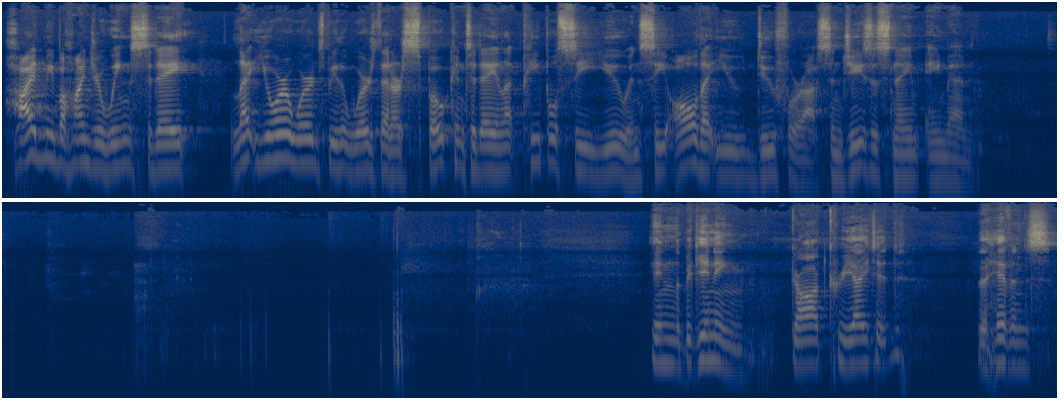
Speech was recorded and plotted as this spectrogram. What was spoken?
hide me behind your wings today let your words be the words that are spoken today, and let people see you and see all that you do for us. In Jesus' name, amen. In the beginning, God created the heavens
